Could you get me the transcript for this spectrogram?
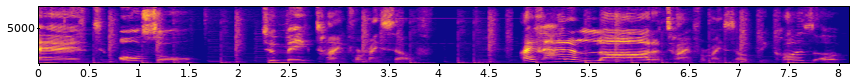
and also to make time for myself. I've had a lot of time for myself because of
